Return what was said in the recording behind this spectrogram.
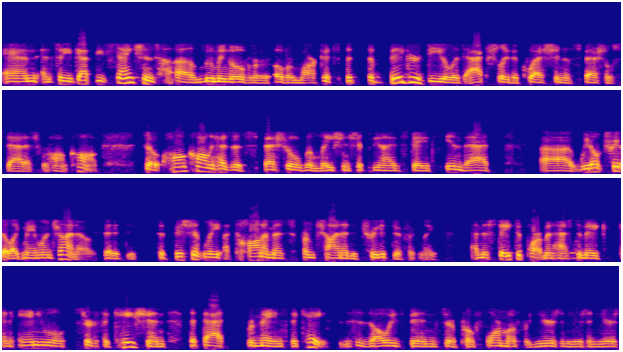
And, and so you've got these sanctions uh, looming over, over markets, but the bigger deal is actually the question of special status for Hong Kong. So Hong Kong has a special relationship with the United States in that uh, we don't treat it like mainland China. That it, it's sufficiently autonomous from China to treat it differently and the State Department has to make an annual certification that that remains the case. This has always been sort of pro forma for years and years and years.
